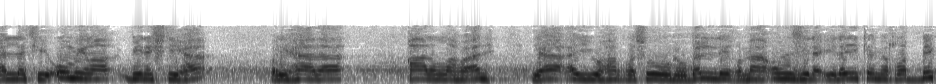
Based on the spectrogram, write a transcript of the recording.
التي أمر بنشرها ولهذا قال الله عنه يا أيها الرسول بلغ ما أنزل إليك من ربك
